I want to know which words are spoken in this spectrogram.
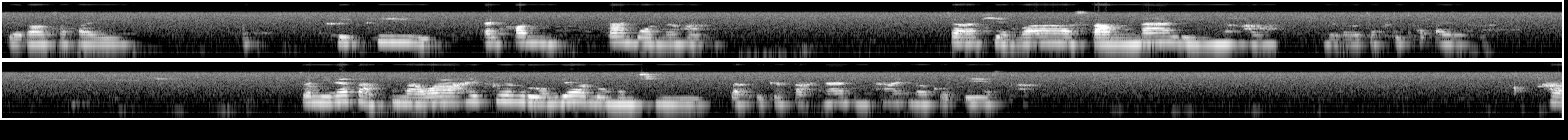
เดี๋ยวเราจะไปคลิกที่ไอคอน ด้านบนนะคะ จะเขียนว่า sum หน้าลิงก์นะคะ เดี๋ยวเราจะคลิกเข้าไปเลยค่ะ จะมีหน้าต่างขึ้นมาว่าให้เครื่องรวมยอดลงบัญชี จากเอกสารหน้าลิงก์ให้แล้วกด yes ค่ะ ค่ะ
